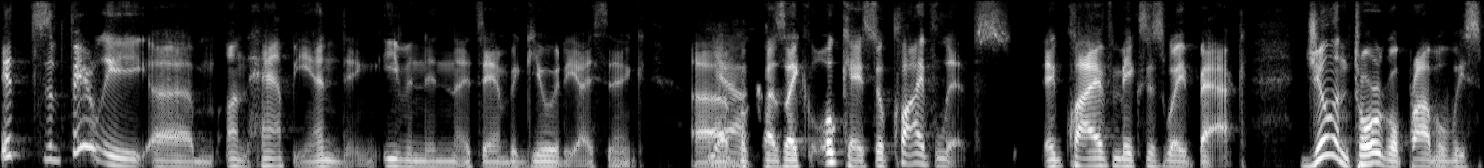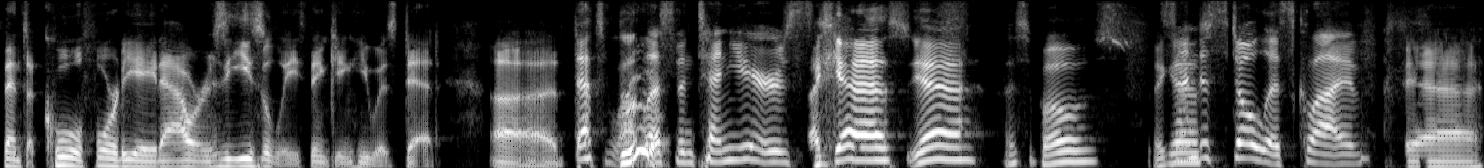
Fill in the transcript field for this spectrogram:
It's a fairly um, unhappy ending, even in its ambiguity, I think. Uh, Yeah. Because, like, okay, so Clive lives and Clive makes his way back. Jill and Torgal probably spent a cool 48 hours easily thinking he was dead. Uh, that's less than ten years. I guess. Yeah, I suppose. I Send a guess. Stolas, Clive. Yeah.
